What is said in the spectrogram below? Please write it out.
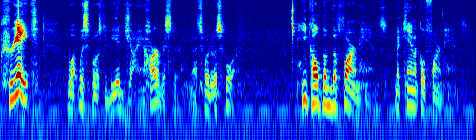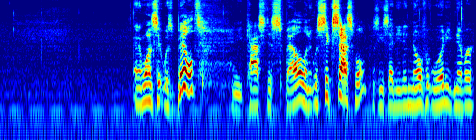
create what was supposed to be a giant harvester. That's what it was for he called them the farm hands mechanical farm hands and once it was built, and he cast his spell, and it was successful because he said he didn't know if it would. He'd never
